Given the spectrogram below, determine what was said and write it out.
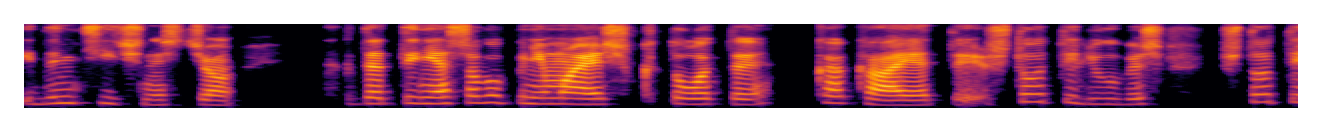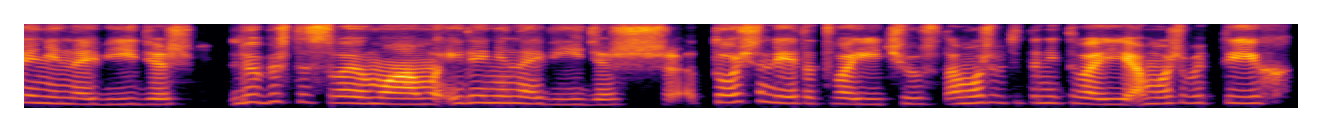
идентичностью, когда ты не особо понимаешь, кто ты, какая ты, что ты любишь, что ты ненавидишь, любишь ты свою маму или ненавидишь, точно ли это твои чувства, а может быть, это не твои, а может быть, ты их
